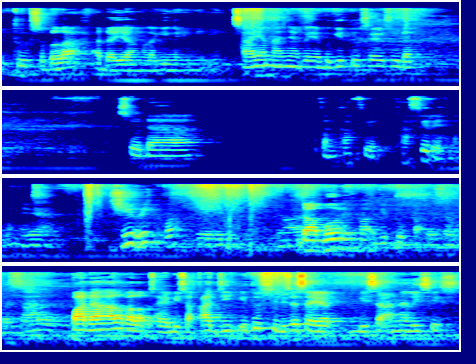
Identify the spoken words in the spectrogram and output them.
Itu sebelah ada yang lagi ngeini. Saya nanya kayak begitu saya sudah sudah bukan kafir, kafir ya namanya ya. syirik pak nggak boleh pak gitu pak Padahal kalau saya bisa kaji itu bisa saya bisa analisis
